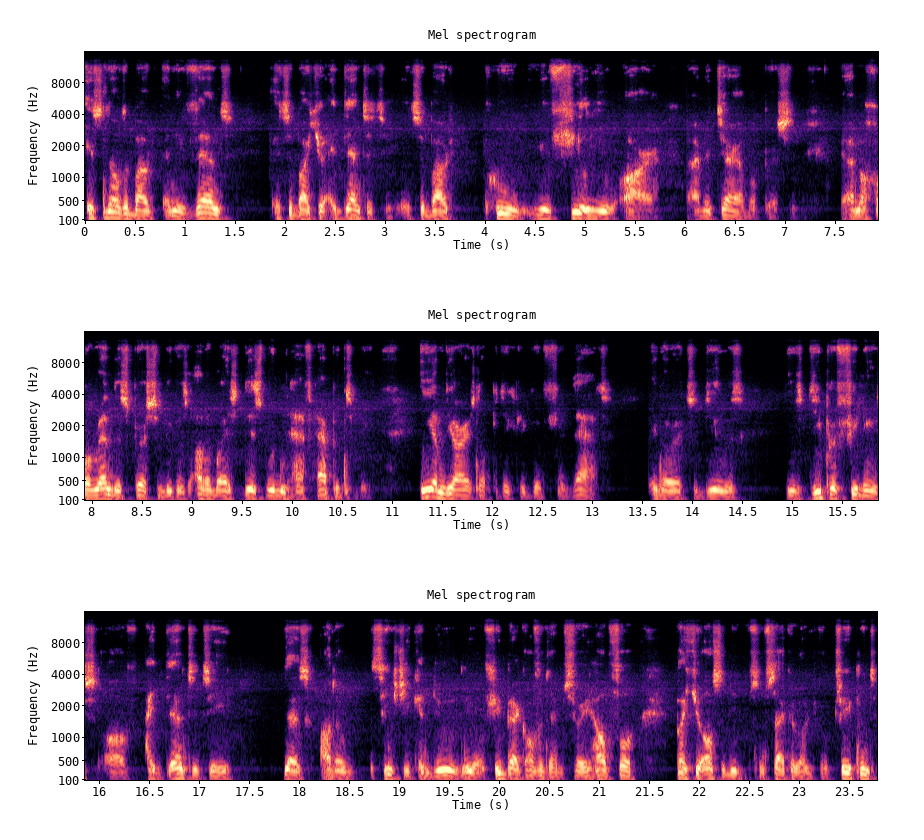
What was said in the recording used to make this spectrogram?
it's not about an event, it's about your identity. It's about who you feel you are. I'm a terrible person. I'm a horrendous person because otherwise this wouldn't have happened to me. EMDR is not particularly good for that in order to deal with these deeper feelings of identity. There's other things you can do. Neurofeedback oftentimes is very helpful, but you also need some psychological treatment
